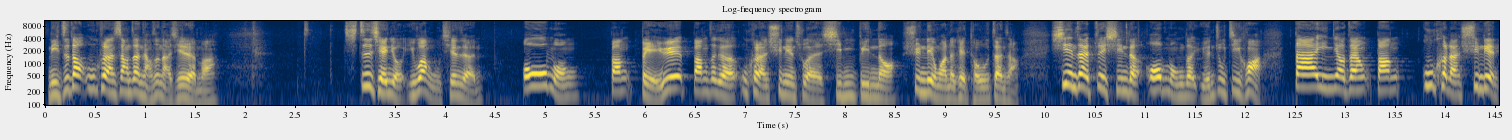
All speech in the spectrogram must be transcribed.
你知道乌克兰上战场是哪些人吗？之前有一万五千人，欧盟帮北约帮这个乌克兰训练出来的新兵哦，训练完了可以投入战场。现在最新的欧盟的援助计划答应要帮帮乌克兰训练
